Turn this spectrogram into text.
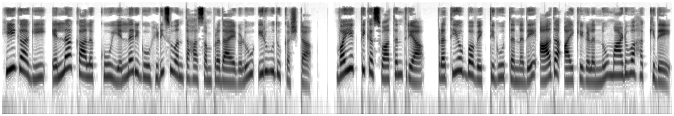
ಹೀಗಾಗಿ ಎಲ್ಲಾ ಕಾಲಕ್ಕೂ ಎಲ್ಲರಿಗೂ ಹಿಡಿಸುವಂತಹ ಸಂಪ್ರದಾಯಗಳು ಇರುವುದು ಕಷ್ಟ. ವೈಯಕ್ತಿಕ ಸ್ವಾತಂತ್ರ್ಯ ಪ್ರತಿಯೊಬ್ಬ ವ್ಯಕ್ತಿಗೂ ತನ್ನದೇ ಆದ ಆಯ್ಕೆಗಳನ್ನು ಮಾಡುವ ಹಕ್ಕಿದೆ.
